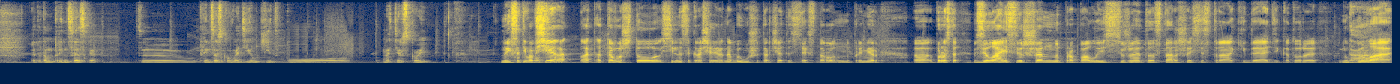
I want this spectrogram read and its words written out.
Это там принцесска. Э, Принцесску водил Кит по мастерской. Ну и, кстати, вообще В общем- от, от того, что сильно сокращали РНБ, уши торчат из всех сторон. Например, э, просто взяла и совершенно пропала из сюжета старшая сестра Кидади, которая, ну, Да. была.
